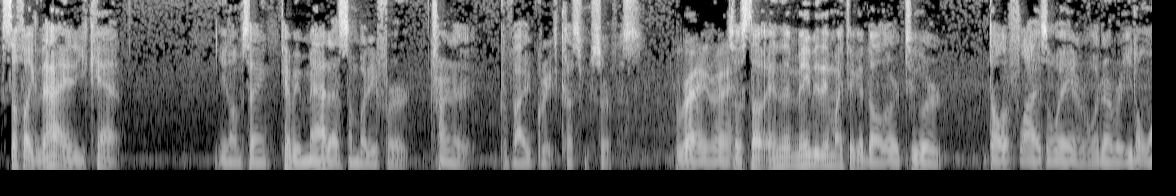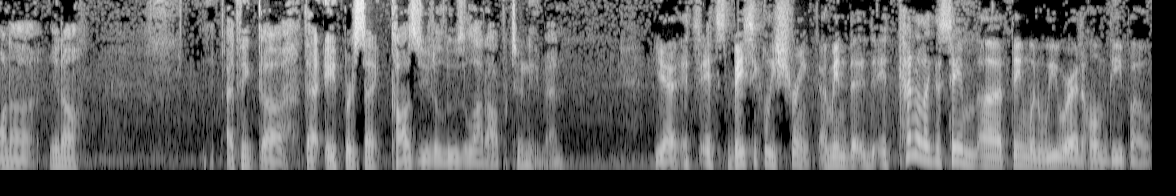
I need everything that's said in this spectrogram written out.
stuff like that, and you can't, you know, what I'm saying, can't be mad at somebody for trying to provide great customer service. right, right. So stuff, and then maybe they might take a dollar or two, or dollar flies away, or whatever. You don't want to, you know. I think uh, that eight percent causes you to lose a lot of opportunity, man. Yeah, it's it's basically shrink. I mean, it's kind of like the same uh, thing when we were at Home Depot.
